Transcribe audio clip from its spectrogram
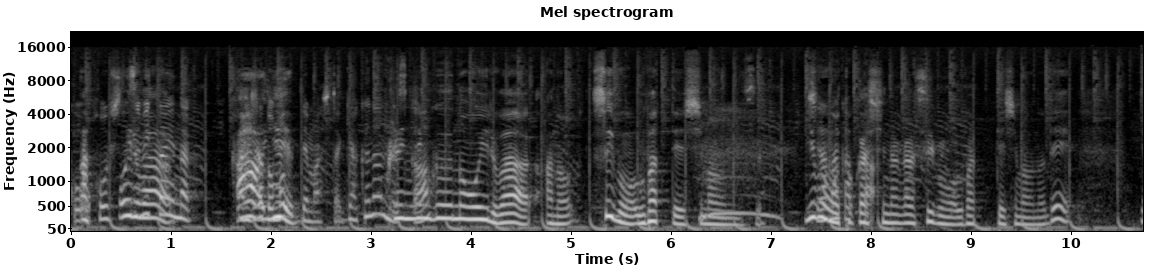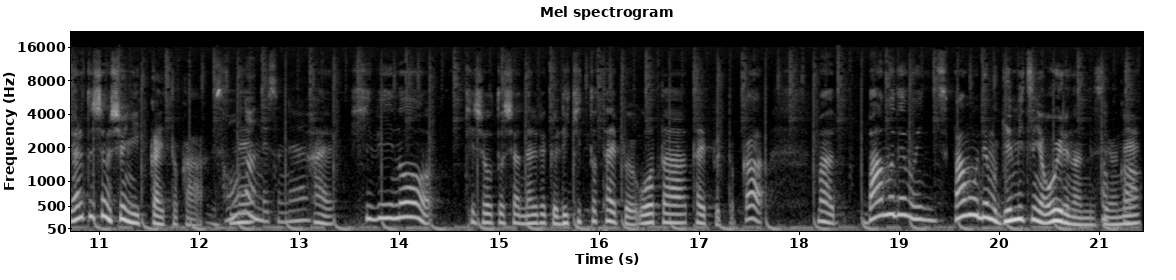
こうあ保湿みたいな感じだと思ってました？逆なんクレンですか？ジングのオイルはあの水分を奪ってしまうんです。うん油分を溶かしながら水分を奪ってしまうのでやるとしても週に1回とかですねそうなんですね。はい、日々の化粧としてはなるべくリキッドタイプウォータータイプとか、まあ、バームでもいいんですバームでも厳密にはオイルなんですよね、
